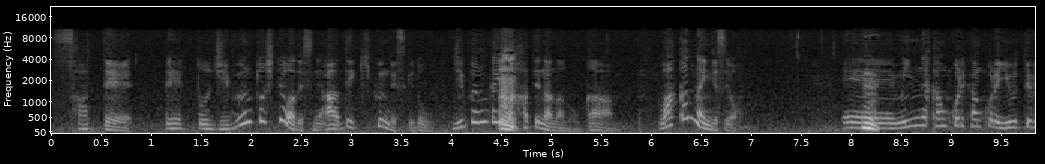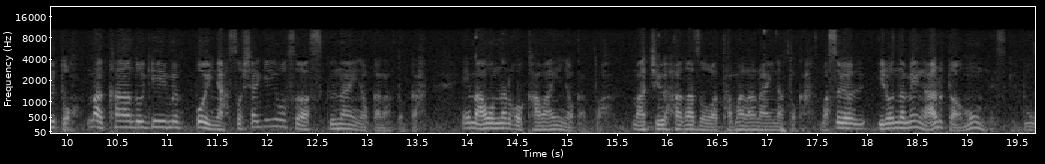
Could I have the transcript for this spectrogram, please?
さて、えー、と自分としてはですねあで聞くんですけど自分が今ハテナなのが分かんないんですよえーみんなカンコレカンコレ言うてると、まあ、カードゲームっぽいな、ソシャゲ要素は少ないのかなとか、えーまあ、女の子可愛いのかと、まあ、中波画像はたまらないなとか、まあ、そういういろんな面があるとは思うんですけど、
